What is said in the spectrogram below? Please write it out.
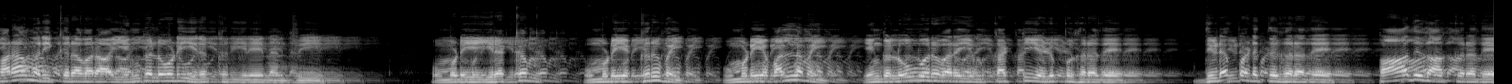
பராமரிக்கிறவராய் எங்களோடு இருக்கிறீரே நன்றி. உம்முடைய இரக்கம் உம்முடைய கிருபை உம்முடைய வல்லமை எங்கள் ஒவ்வொருவரையும் கட்டி எழுப்புகிறது திடப்படுத்துகிறது பாதுகாக்கிறதே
